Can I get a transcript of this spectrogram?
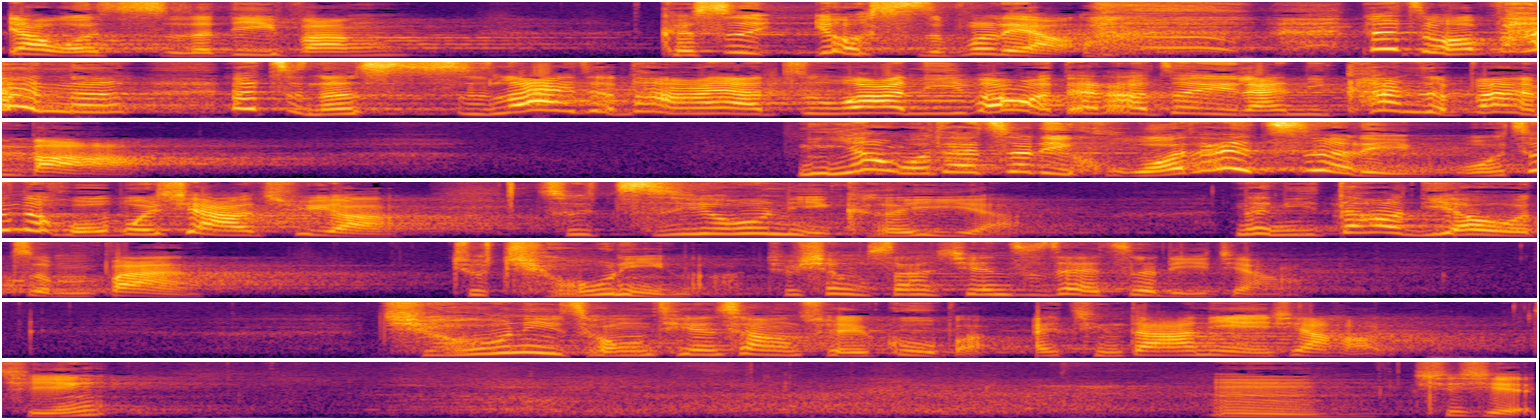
要我死的地方，可是又死不了，那怎么办呢？那只能死赖着他呀！主啊，你帮我带到这里来，你看着办吧。你要我在这里活在这里，我真的活不下去啊！所以只有你可以啊。那你到底要我怎么办？就求你了。就像三先知在这里讲，求你从天上垂顾吧。哎，请大家念一下好了，请。嗯，谢谢。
